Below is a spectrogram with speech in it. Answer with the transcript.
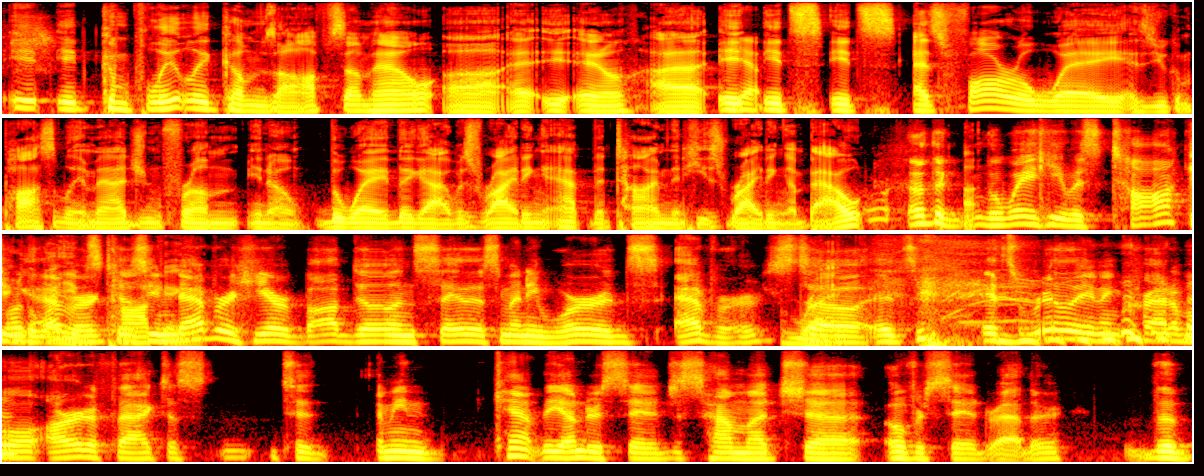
it it completely comes off somehow. Uh, you know, uh, it, Yep. it's it's as far away as you can possibly imagine from you know the way the guy was writing at the time that he's writing about. Or the, the way he was talking Or the way he ever, because you never hear Bob Dylan say this many words ever. So Right. it's it's really an incredible artifact. Just to, I mean, can't be understated just how much uh, overstated rather the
